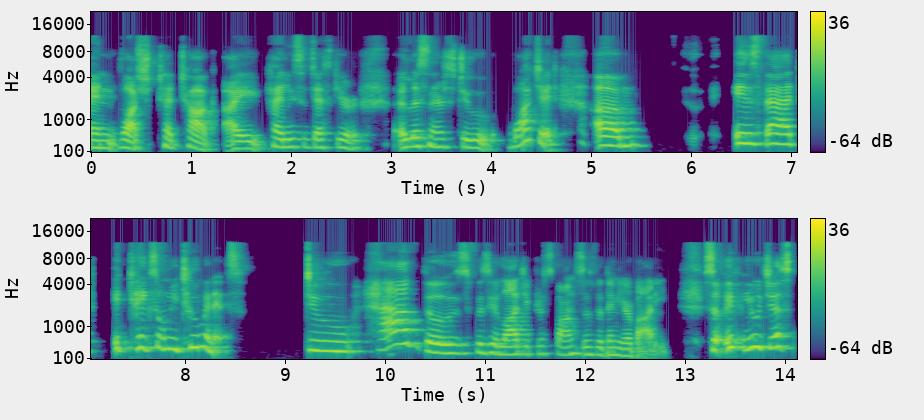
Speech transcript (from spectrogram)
and watched ted talk. I highly suggest your uh, listeners to watch it. Um, is that it takes only two minutes to have those physiologic responses within your body so if you just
